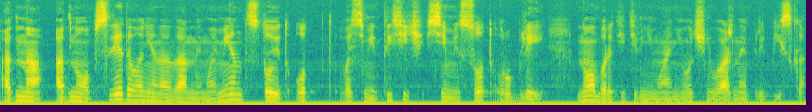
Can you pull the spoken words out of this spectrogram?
Одна, одно обследование на данный момент стоит от 8700 рублей. Но обратите внимание, очень важная приписка.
